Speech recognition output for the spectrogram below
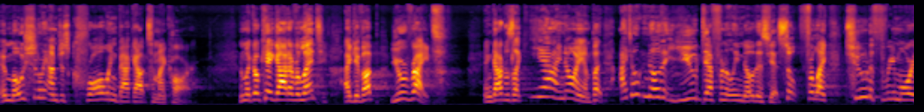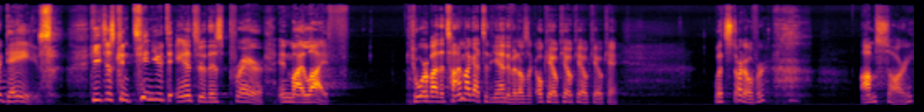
emotionally, I'm just crawling back out to my car. And I'm like, okay, God, I relent. I give up. You're right. And God was like, Yeah, I know I am, but I don't know that you definitely know this yet. So, for like two to three more days, he just continued to answer this prayer in my life. To where by the time I got to the end of it, I was like, okay, okay, okay, okay, okay. Let's start over. I'm sorry.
